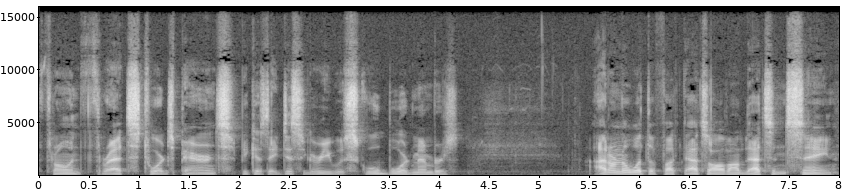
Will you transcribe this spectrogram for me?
throwing threats towards parents because they disagree with school board members. I don't know what the fuck that's all about. That's insane.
